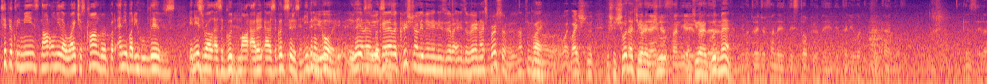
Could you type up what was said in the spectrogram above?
typically means not only the righteous convert, but anybody who lives in Israel as a good mo- as a good citizen, even in you, Goy, you lives can, have, a you can have a. Christian living in Israel and he's a very nice person. There's nothing. Right. You know, why, why should you, you should show that you're a Jew, that you you're a good there, man. You to angel fund, they, they stop you. They, they tell you what the kind of. I can say that.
